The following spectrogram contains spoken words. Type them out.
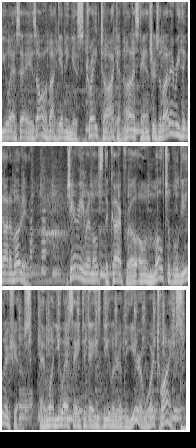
USA is all about giving you straight talk and honest answers about everything automotive. Jerry Reynolds, the Car Pro, own multiple dealerships and won USA Today's Dealer of the Year award twice.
